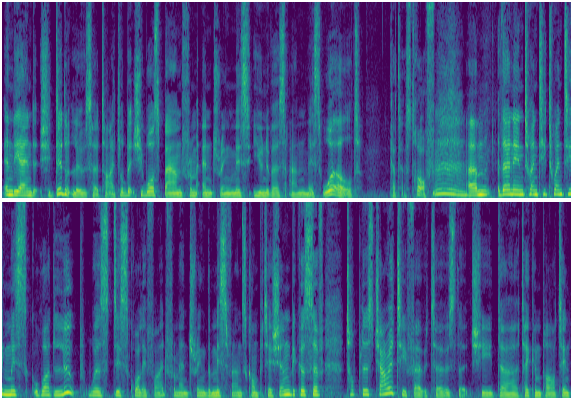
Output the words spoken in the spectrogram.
In the end, she didn't lose her title, but she was banned from entering Miss Universe and Miss World. Catastrophe. Um, then in 2020, Miss Guadeloupe was disqualified from entering the Miss France competition because of topless charity photos that she'd uh, taken part in.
